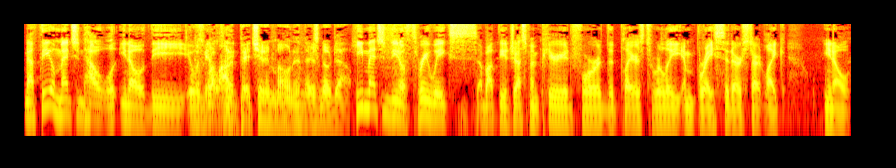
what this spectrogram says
Now Theo mentioned how well, you know the it was There'll a lot of bitching and moaning. There's no doubt. He mentioned, you know, three weeks about the adjustment period for the players to really embrace it or start like, you know,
